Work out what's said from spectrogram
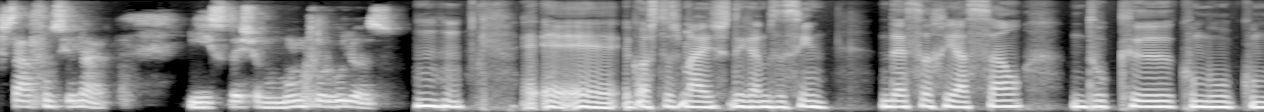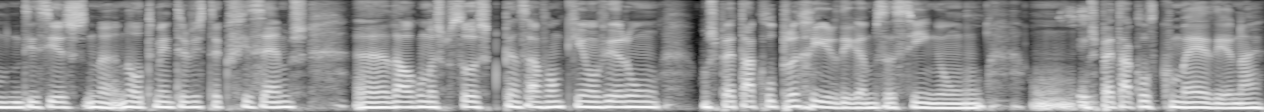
está a funcionar. E isso deixa-me muito orgulhoso. Uhum. É, é, é, gostas mais, digamos assim, dessa reação do que, como, como dizias na, na última entrevista que fizemos, uh, de algumas pessoas que pensavam que iam ver um, um espetáculo para rir, digamos assim, um, um, um espetáculo de comédia, não é?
